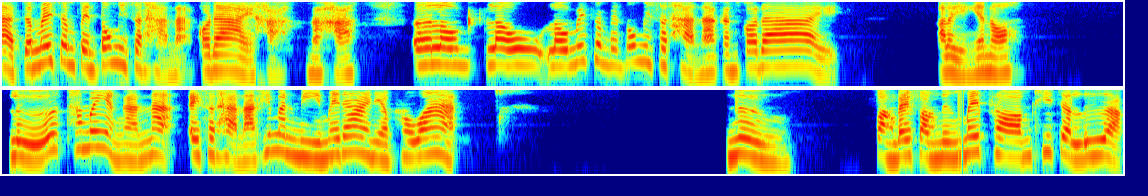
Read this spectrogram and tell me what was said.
อาจจะไม่จำเป็นต้องมีสถานะก็ได้ค่ะนะคะเออเราเราเราไม่จำเป็นต้องมีสถานะกันก็ได้ อะไรอย่างเงี้ยเนาะ หรือถ้าไม่อย่างนั้นน่ะไอสถานะที่มันมีไม่ได้เนี่ย เพราะว่าหนึ่งฝั่งใดฝั่งหนึ่งไม่พร้อมที่จะเลือก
